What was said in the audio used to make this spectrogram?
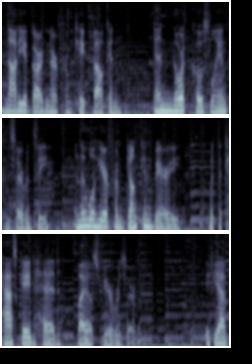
Nadia Gardner from Cape Falcon and North Coast Land Conservancy, and then we'll hear from Duncan Berry with the Cascade Head Biosphere Reserve. If you have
